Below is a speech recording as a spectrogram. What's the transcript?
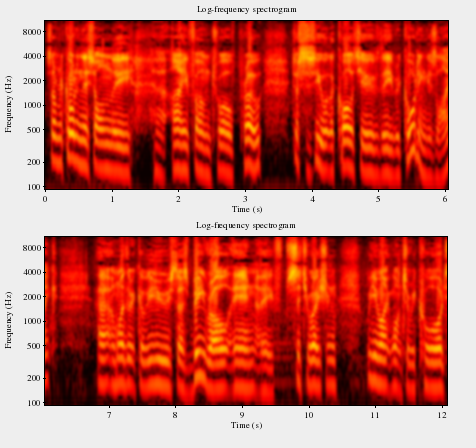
so I'm recording this on the uh, iPhone 12 Pro just to see what the quality of the recording is like uh, and whether it could be used as B-roll in a situation where you might want to record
